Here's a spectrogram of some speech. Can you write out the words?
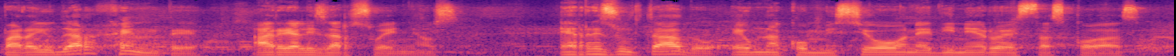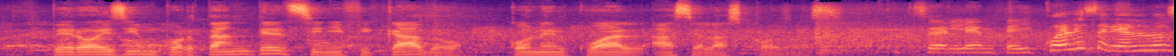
para ayudar gente a realizar sueños. El resultado es una comisión, es dinero, estas cosas. Pero es importante el significado con el cual hace las cosas. Excelente. ¿Y cuáles serían los,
